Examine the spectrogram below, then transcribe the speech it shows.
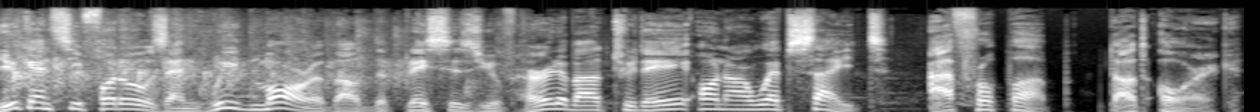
You can see photos and read more about the places you've heard about today on our website, afropop.org.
